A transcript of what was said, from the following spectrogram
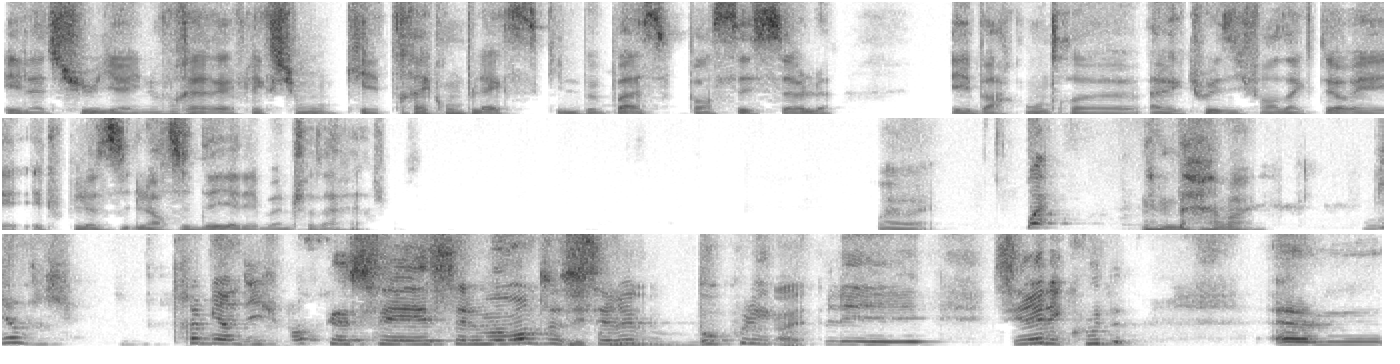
Et là-dessus, il y a une vraie réflexion qui est très complexe, qui ne peut pas se penser seule. Et par contre, avec tous les différents acteurs et, toutes leurs, idées, il y a des bonnes choses à faire, je pense. Ouais, ouais. Ouais. bah ouais. Bien dit. Très bien dit. Je pense que c'est le moment de serrer beaucoup les, les, serrer les coudes. Euh,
